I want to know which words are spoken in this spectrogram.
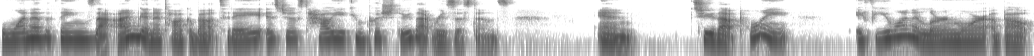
one of the things that I'm going to talk about today is just how you can push through that resistance. And to that point, if you want to learn more about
